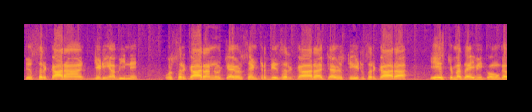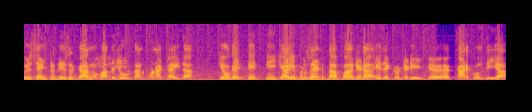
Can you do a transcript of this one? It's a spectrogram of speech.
ਤੇ ਸਰਕਾਰਾਂ ਜਿਹੜੀਆਂ ਵੀ ਨੇ, ਉਹ ਸਰਕਾਰਾਂ ਨੂੰ, ਚਾਹੇ ਉਹ ਸੈਂਟਰ ਦੀ ਸਰਕਾਰ ਆ, ਚਾਹੇ ਉਹ ਸਟੇਟ ਸਰਕਾਰ ਆ, ਇਸ 'ਚ ਮੈਂ ਤਾਂ ਇਹ ਵੀ ਕਹੂੰਗਾ ਵੀ ਸੈਂਟਰ ਦੀ ਸਰਕਾਰ ਨੂੰ ਵੱਧ ਯੋਗਦਾਨ ਪਾਉਣਾ ਚਾਹੀਦਾ। ਕਿਉਂਕਿ 30 40% ਤਾਂ ਆਪਾਂ ਜਿਹੜਾ ਇਹਦੇ ਤੋਂ ਜਿਹੜੀ ਕਣਕ ਹੁੰਦੀ ਆ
